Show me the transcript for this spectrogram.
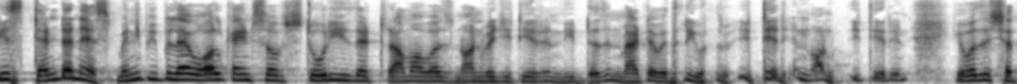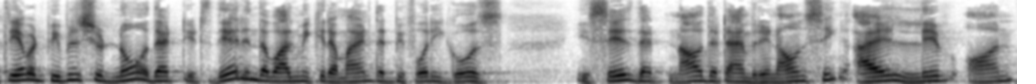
his tenderness. Many people have all kinds of stories that Rama was non vegetarian. It doesn't matter whether he was vegetarian, non vegetarian. He was a Kshatriya, but people should know that it's there in the Valmiki Ramayana that before he goes, he says that now that I am renouncing, I'll live on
